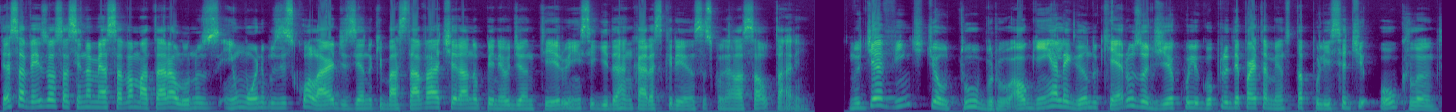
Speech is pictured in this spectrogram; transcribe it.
Dessa vez, o assassino ameaçava matar alunos em um ônibus escolar, dizendo que bastava atirar no pneu dianteiro e em seguida arrancar as crianças quando elas saltarem. No dia 20 de outubro, alguém alegando que era o Zodíaco ligou para o departamento da polícia de Oakland,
